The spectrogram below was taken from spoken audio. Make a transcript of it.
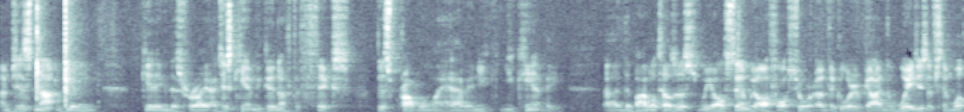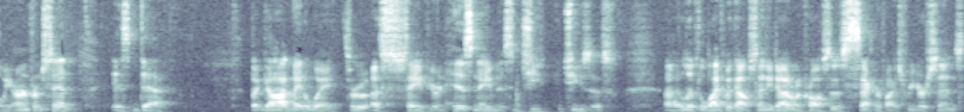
I'm just not getting getting this right. I just can't be good enough to fix this problem I have, and you you can't be. Uh, the Bible tells us we all sin, we all fall short of the glory of God, and the wages of sin, what we earn from sin, is death. But God made a way through a Savior, and His name is G- Jesus. Uh, lived a life without sin. He died on a cross as a sacrifice for your sins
